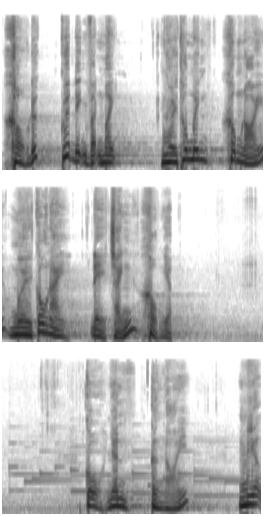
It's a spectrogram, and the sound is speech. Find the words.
Khẩu đức quyết định vận mệnh. Người thông minh không nói 10 câu này để tránh khẩu nghiệp. Cổ nhân từng nói Miệng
